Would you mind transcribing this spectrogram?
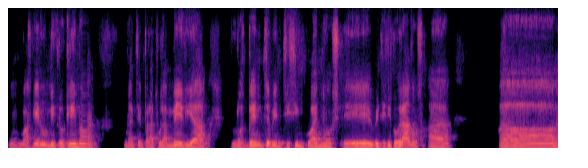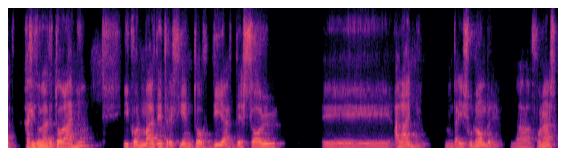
más bien un microclima, una temperatura media de unos 20-25 años, 25 eh, grados a, casi durante todo el año y con más de 300 días de sol eh, al año. De ahí su nombre, una de las zonas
